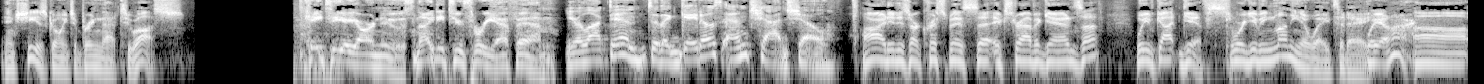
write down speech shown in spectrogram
and she is going to bring that to us. KTAR News 923 FM. You're locked in to the Gaydos and Chad Show. All right, it is our Christmas uh, extravaganza. We've got gifts. We're giving money away today. We are. Uh,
